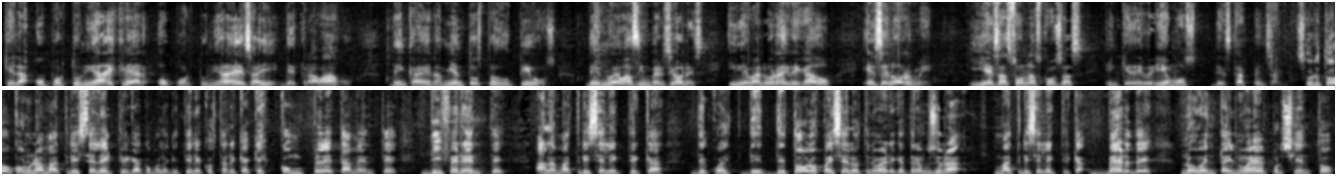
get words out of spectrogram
que la oportunidad de crear oportunidades ahí de trabajo, de encadenamientos productivos de nuevas inversiones y de valor agregado es enorme. Y esas son las cosas en que deberíamos de estar pensando. Sobre todo con una matriz eléctrica como la que tiene Costa Rica, que es completamente diferente a la matriz eléctrica de, de, todos los países de Latinoamérica. Tenemos una matriz eléctrica verde, 99%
